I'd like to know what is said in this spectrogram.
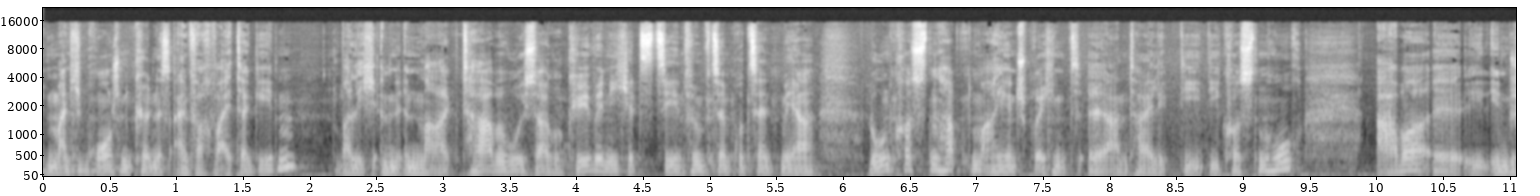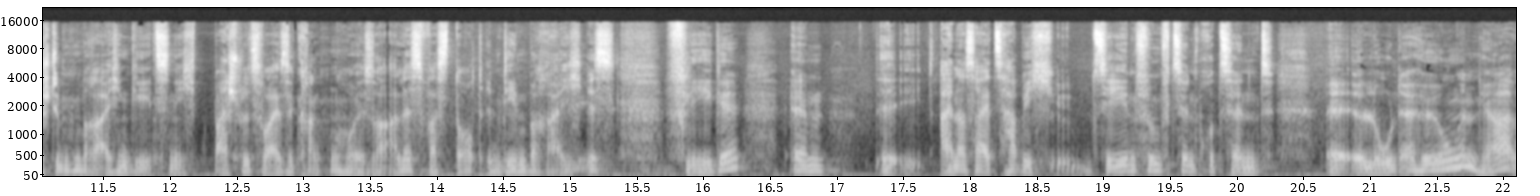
manche Branchen können es einfach weitergeben, weil ich einen, einen, Markt habe, wo ich sage, okay, wenn ich jetzt 10, 15 Prozent mehr Lohnkosten habe, mache ich entsprechend äh, anteilig die, die Kosten hoch. Aber äh, in bestimmten Bereichen geht es nicht. Beispielsweise Krankenhäuser. Alles, was dort in dem Bereich ist, Pflege. Ähm, äh, einerseits habe ich 10, 15 Prozent äh, Lohnerhöhungen, ja,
